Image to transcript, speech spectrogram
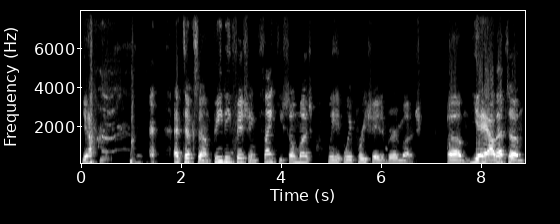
Yeah. that took some. PD Fishing, thank you so much. We we appreciate it very much. Um, yeah, that's um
